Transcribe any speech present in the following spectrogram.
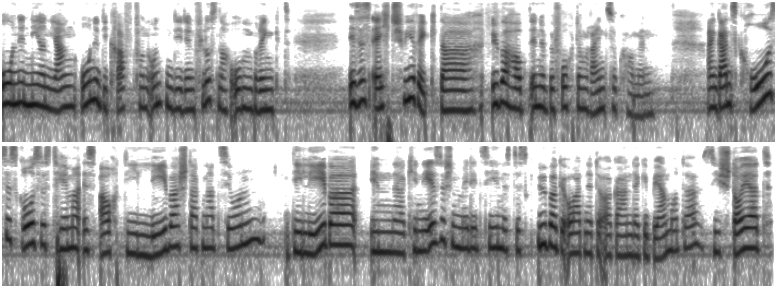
ohne Nieren-Yang, ohne die Kraft von unten, die den Fluss nach oben bringt, ist es echt schwierig, da überhaupt in eine Befruchtung reinzukommen. Ein ganz großes, großes Thema ist auch die Leberstagnation. Die Leber in der chinesischen Medizin ist das übergeordnete Organ der Gebärmutter. Sie steuert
